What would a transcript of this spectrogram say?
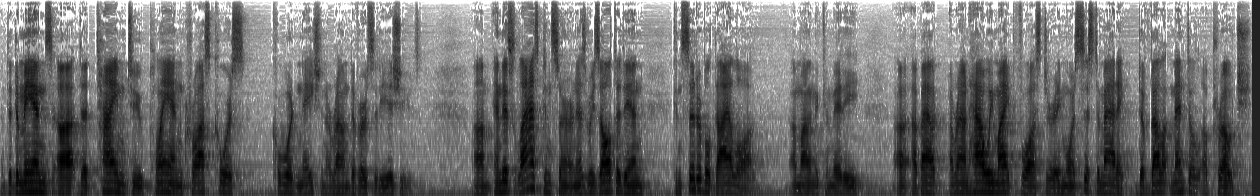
The demands uh, the time to plan cross-course coordination around diversity issues. Um, and this last concern has resulted in considerable dialogue among the committee uh, about around how we might foster a more systematic developmental approach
